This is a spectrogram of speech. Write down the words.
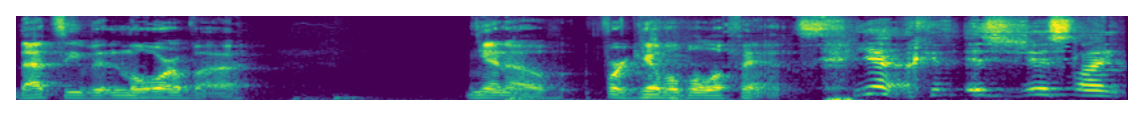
That's even more of a you know forgivable offense. Yeah, it's just like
